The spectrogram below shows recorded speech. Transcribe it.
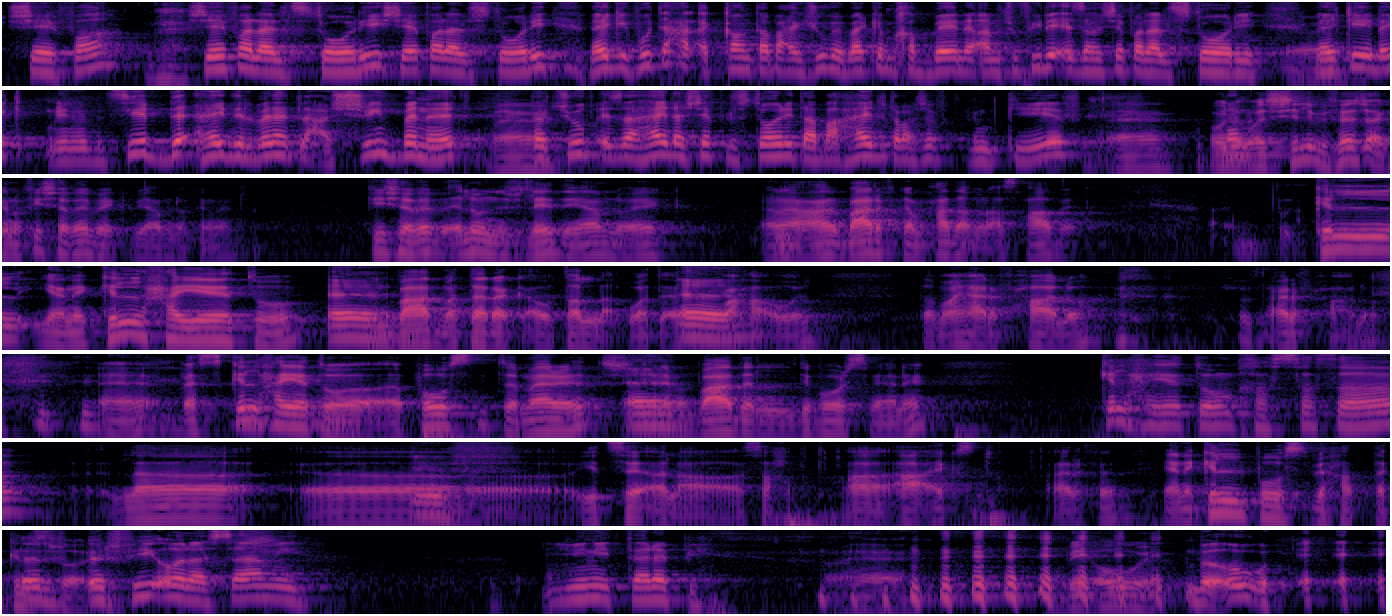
شايفها شايفها لل story شايفها لل story ليك يفوت على ال account تبعي شوفي بركي مخباني أنا شوفي لي إذا شايفها لل story ليك ليك يعني بتصير دق هيدي البنت ل 20 بنت إيه. تشوف إذا هيدا شاف ال story تبع هيدا تبع شاف كيف. إيه وال- والشيء اللي بيفاجئك إنه في شباب هيك بيعملوا كمان. في شباب لهم جلادة يعملوا هيك. أنا بعرف كم حدا من أصحابي. كل يعني كل حياته إيه. من بعد ما ترك أو طلق وات إيه. ما حقول طب ما يعرف حاله. يعرف حاله. إيه، بس كل حياته post marriage يعني من بعد ال divorce يعني كل حياته مخصصة ل آه، يتساءل على صاحبته على ex ته عرفت؟ يعني كل post بيحطها كل story رفيقه لسامي you need therapy. بقوة. بقوة.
